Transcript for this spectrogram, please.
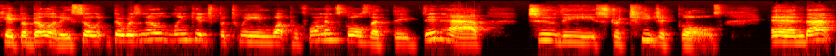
capabilities? So there was no linkage between what performance goals that they did have to the strategic goals. And that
